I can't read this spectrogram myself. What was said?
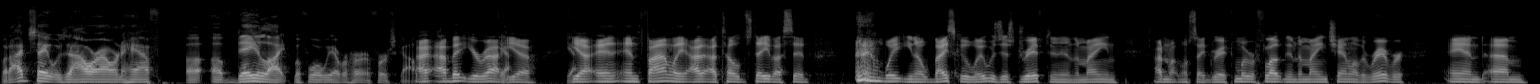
But I'd say it was an hour, hour and a half uh, of daylight before we ever heard our first gobble. I, I bet you're right. Yeah. Yeah, Yeah. yeah. And and finally, I, I told Steve. I said, we, you know, basically we was just drifting in the main. I'm not going to say drifting. We were floating in the main channel of the river, and um,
